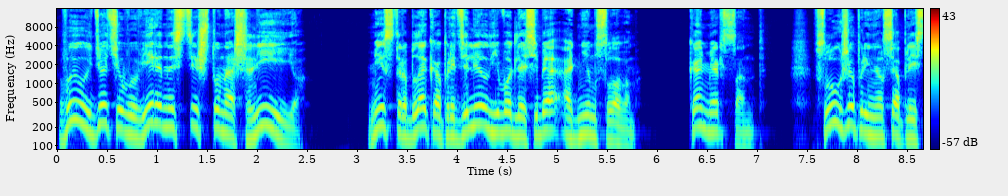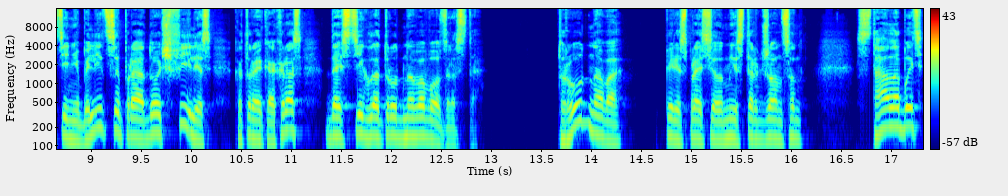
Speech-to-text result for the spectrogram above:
вы уйдете в уверенности, что нашли ее». Мистер Блэк определил его для себя одним словом — коммерсант. Вслух же принялся плести небылицы про дочь Филлис, которая как раз достигла трудного возраста. «Трудного?» — переспросил мистер Джонсон. «Стало быть,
